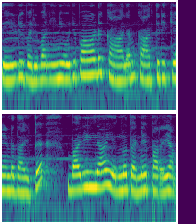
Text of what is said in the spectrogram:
തേടി വരുവാൻ ഇനി ഒരുപാട് കാലം കാത്തിരിക്കേണ്ടതായിട്ട് വരില്ല എന്ന് തന്നെ പറയാം.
